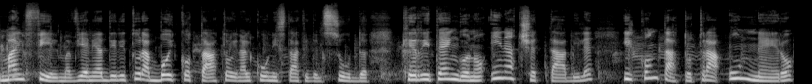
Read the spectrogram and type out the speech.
Ma il film viene addirittura boicottato in alcuni stati del sud, che ritengono inaccettabile il contatto tra un nero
